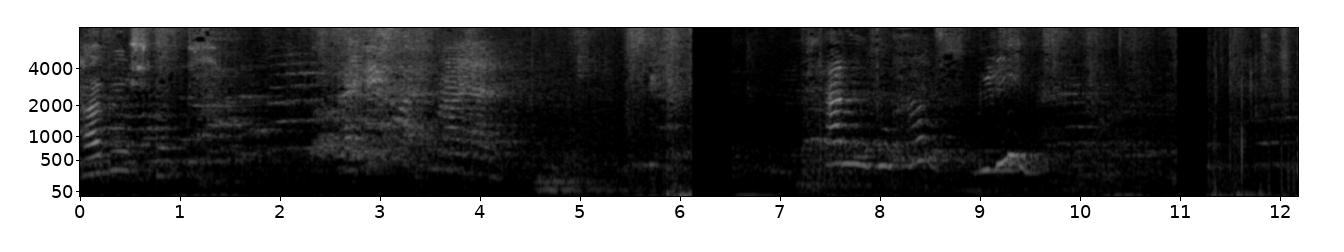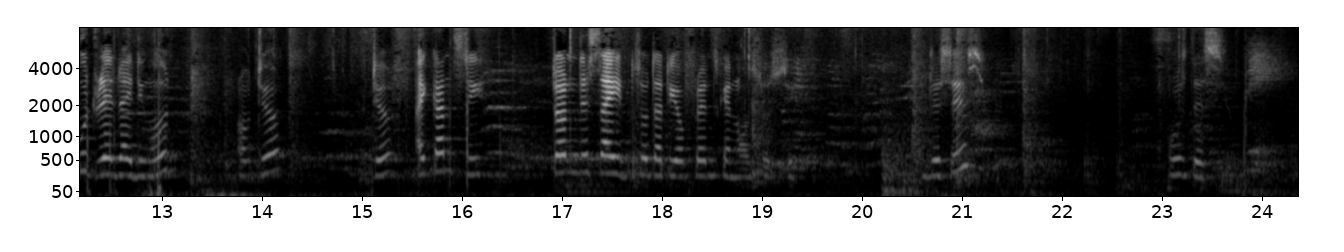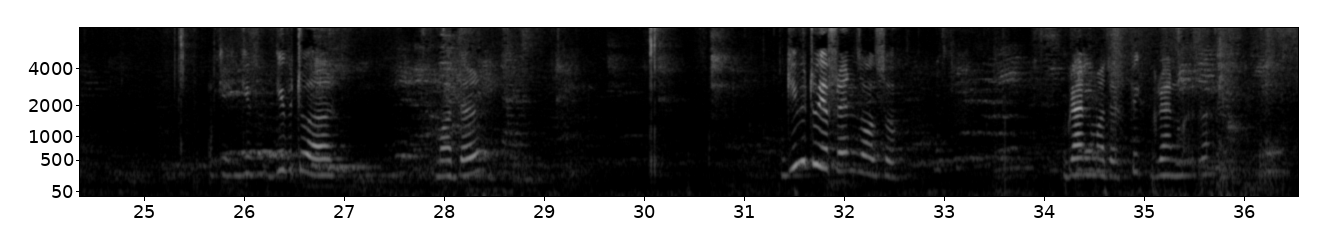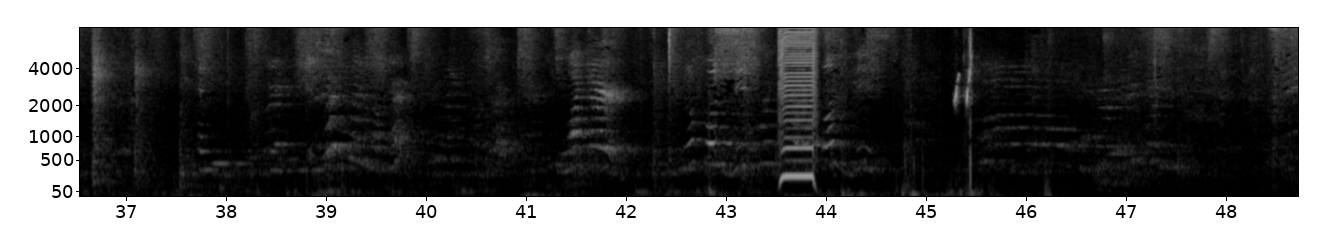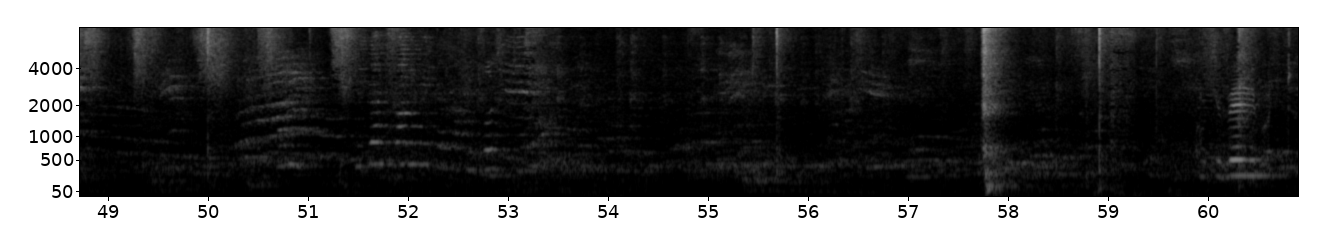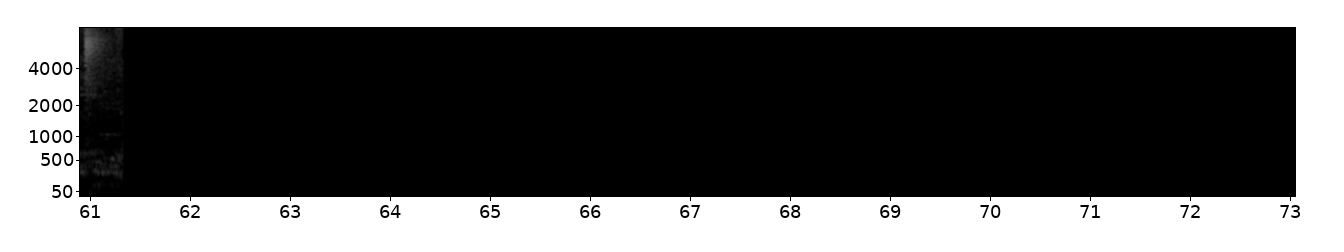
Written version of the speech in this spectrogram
Have you Put Red Riding Hood out here. Out here. I can't see. Turn this side so that your friends can also see. This is. Who's this? Okay, give give it to our mother. Give it to your friends also. Grandmother. Pick grandmother. Okay, very good.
